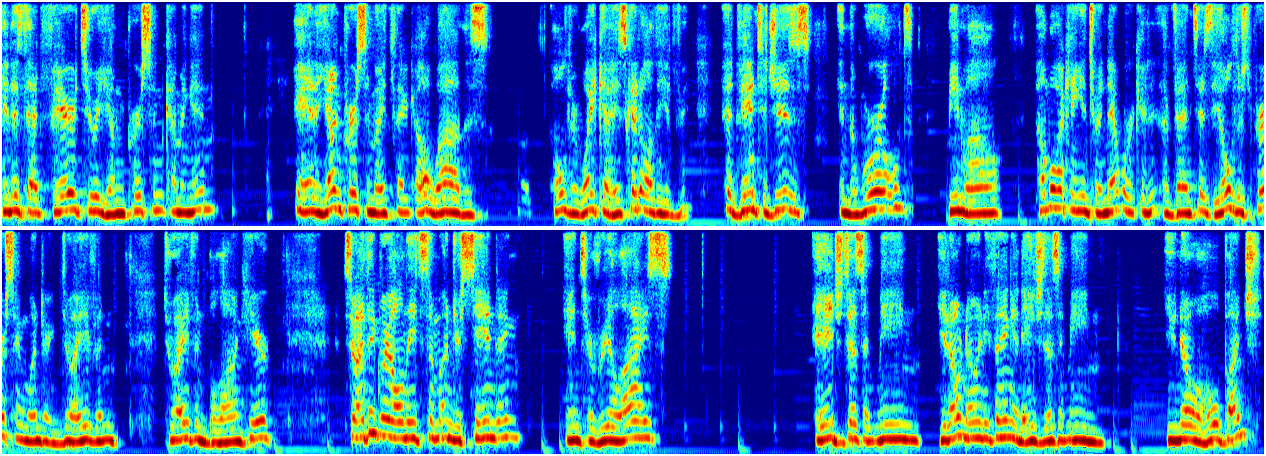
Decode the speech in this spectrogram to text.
And is that fair to a young person coming in? And a young person might think, oh, wow, this older white guy, he's got all the adv- advantages in the world. Meanwhile, I'm walking into a network event as the oldest person wondering, do I even do I even belong here? So I think we all need some understanding and to realize age doesn't mean you don't know anything and age doesn't mean you know a whole bunch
